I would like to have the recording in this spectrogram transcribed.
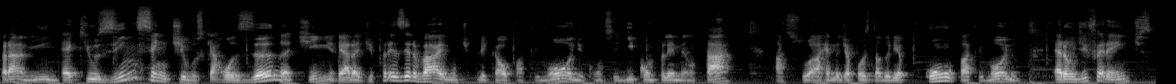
para mim é que os incentivos que a Rosana tinha era de preservar e multiplicar o patrimônio, conseguir complementar a sua renda de aposentadoria com o patrimônio, eram diferentes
